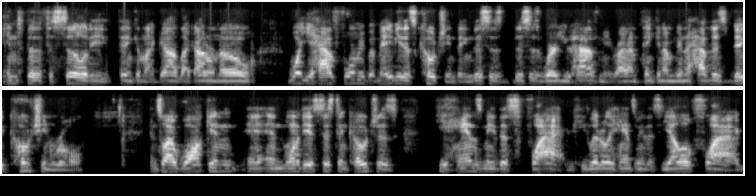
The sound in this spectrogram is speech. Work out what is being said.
into the facility thinking like, God, like, I don't know what you have for me, but maybe this coaching thing, this is this is where you have me, right? I'm thinking I'm going to have this big coaching role. And so I walk in and one of the assistant coaches, he hands me this flag. He literally hands me this yellow flag.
